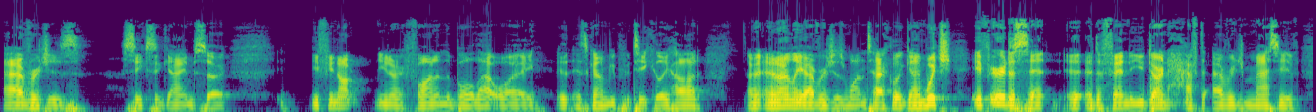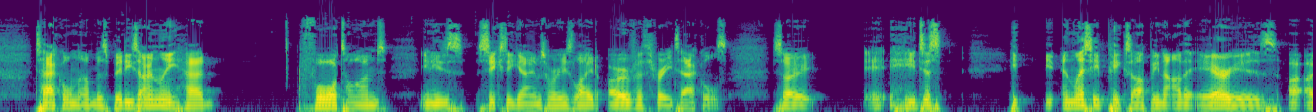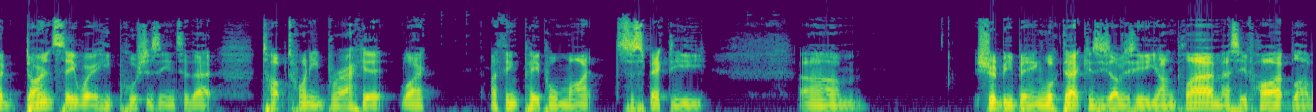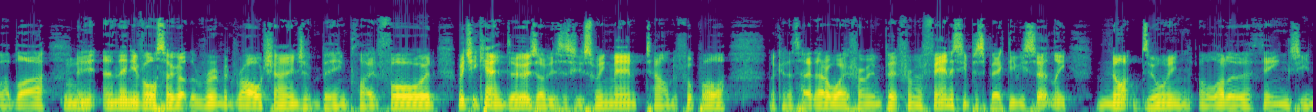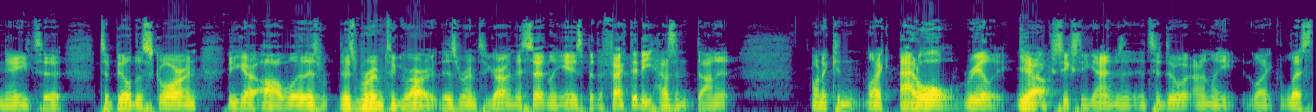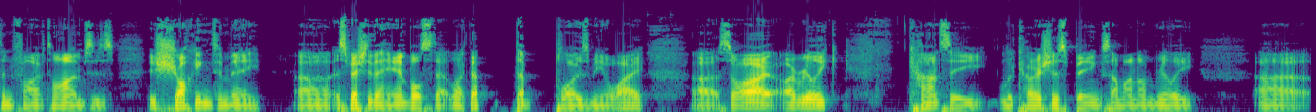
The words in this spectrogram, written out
averages six a game. So if you're not, you know, finding the ball that way, it's going to be particularly hard. And, only averages one tackle a game, which if you're a, descent, a defender, you don't have to average massive tackle numbers, but he's only had four times in his 60 games where he's laid over three tackles. So he just, unless he picks up in other areas, I, I don't see where he pushes into that top 20 bracket. Like I think people might suspect he um, should be being looked at because he's obviously a young player, massive height, blah blah blah. Mm. And, and then you've also got the rumored role change of being played forward, which he can do. He's obviously a swingman, talented footballer. Not going to take that away from him, but from a fantasy perspective, he's certainly not doing a lot of the things you need to to build the score. And you go, oh well, there's there's room to grow. There's room to grow, and there certainly is. But the fact that he hasn't done it on a con like at all, really, Yeah. like sixty games, and to do it only like less than five times is is shocking to me. Uh, especially the handball stat, like that that blows me away. Uh, so I, I really can't see Lukosius being someone I'm really uh,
